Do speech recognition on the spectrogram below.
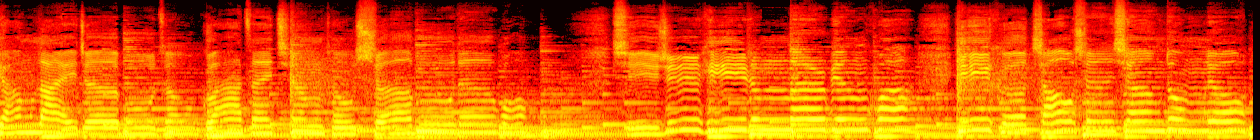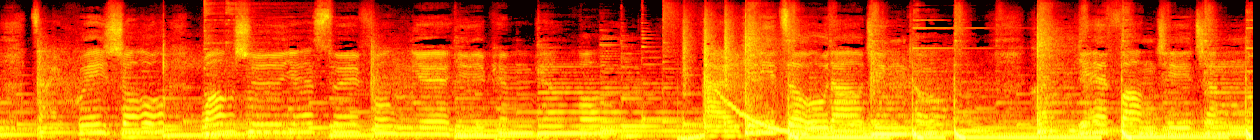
夕阳赖着不走，挂在墙头舍不得我。昔日伊人耳边话，一河潮声向东流。再回首，往事也随风也一片片落。爱已走到尽头。恨也放弃承诺，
